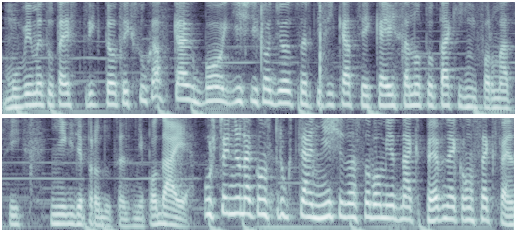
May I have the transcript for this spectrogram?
mówimy tutaj stricte o tych słuchawkach, bo jeśli chodzi o certyfikację case'a, no to takich informacji nigdzie producent nie podaje. Uszczelniona konstrukcja niesie za sobą jednak pewne konsekwencje,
